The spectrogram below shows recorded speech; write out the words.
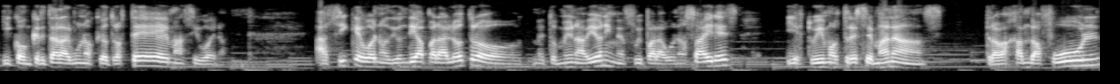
y concretar algunos que otros temas, y bueno. Así que bueno, de un día para el otro me tomé un avión y me fui para Buenos Aires y estuvimos tres semanas trabajando a full,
